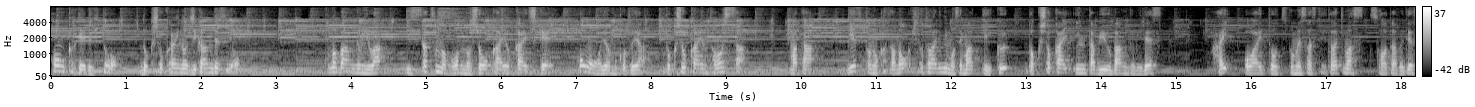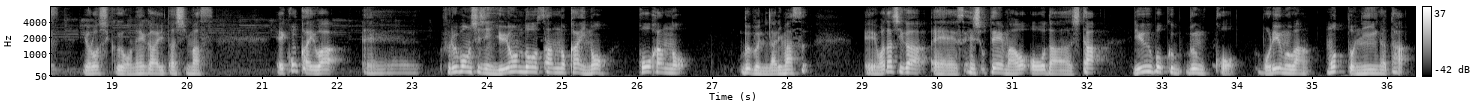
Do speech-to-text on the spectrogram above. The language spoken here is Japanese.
本かける人読書会の時間ですよ。この番組は一冊の本の紹介を介して本を読むことや読書会の楽しさまたゲストの方の人となりにも迫っていく読書会インタビュー番組です。はいお相手を務めさせていただきます沢田部です。よろしくお願いいたします。え今回は、えー、古本詩人ユヨンドウさんの回の後半の部分になります。えー、私が、えー、選書テーマをオーダーした流木文庫ボリューム1もっと新潟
